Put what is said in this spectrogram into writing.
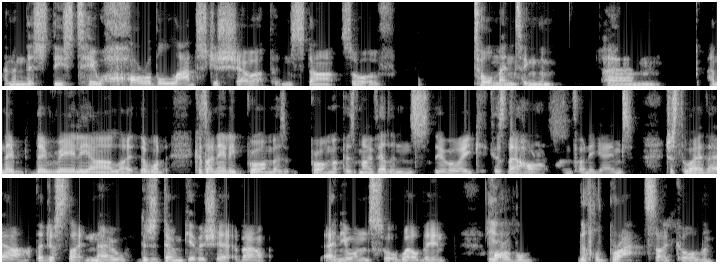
and then this these two horrible lads just show up and start sort of tormenting them. Um, and they they really are like the one because I nearly brought them as brought them up as my villains the other week because they're Mm. horrible and funny games. Just the way they are, they're just like no, they just don't give a shit about anyone's sort of well being. Yeah. Horrible little brats, I'd call them.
